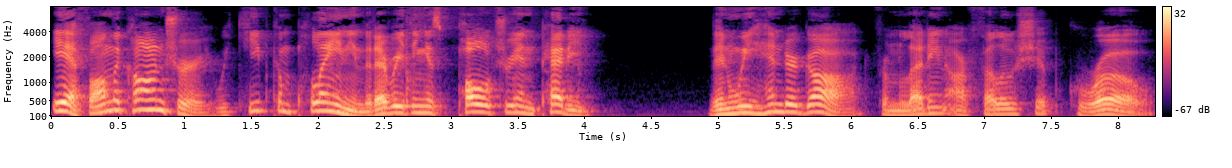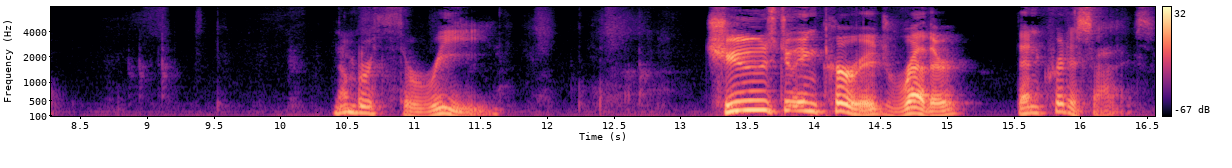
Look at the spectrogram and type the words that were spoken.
if, on the contrary, we keep complaining that everything is paltry and petty, then we hinder God from letting our fellowship grow. Number three, choose to encourage rather than criticize.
